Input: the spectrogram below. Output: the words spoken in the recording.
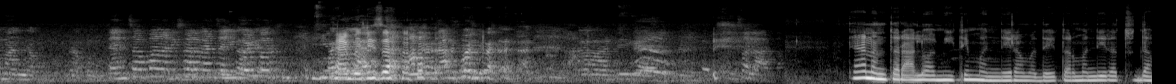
मान राखून. त्यांचा पण आणि सर्वांचा इकडे करून. फॅमिलीचा राखून. ठीक आहे. चला आता. त्यानंतर आलो आम्ही इथे मंदिरामध्ये. तर मंदिरात सुद्धा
